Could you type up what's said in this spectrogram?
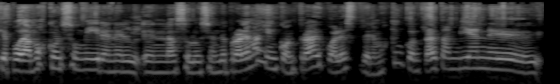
que podamos consumir en, el, en, la solución de problemas y encontrar cuáles, tenemos que encontrar también eh,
